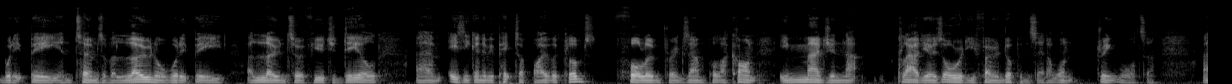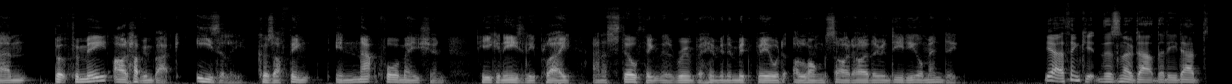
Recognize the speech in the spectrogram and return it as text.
Would it be in terms of a loan or would it be a loan to a future deal? Um, is he going to be picked off by other clubs? Fulham, for example. I can't imagine that Claudio's already phoned up and said, I want Drinkwater. Um, but for me, I'd have him back easily because I think in that formation, he can easily play, and I still think there's room for him in the midfield alongside either Ndidi or Mendy. Yeah, I think it, there's no doubt that he'd add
